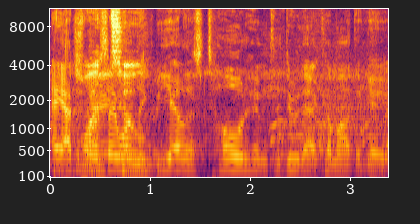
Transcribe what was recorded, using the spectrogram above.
Hey, I just want to say one thing. B. Ellis told him to do that. Come out the gate.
